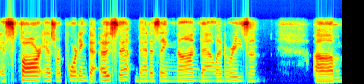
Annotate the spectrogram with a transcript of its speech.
as far as reporting to OSEP, that is a non-valid reason. Um,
